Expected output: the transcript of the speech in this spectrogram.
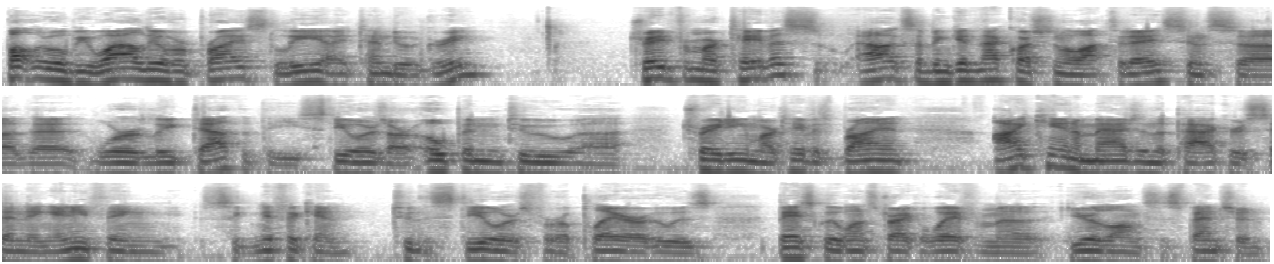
Butler will be wildly overpriced. Lee, I tend to agree. Trade for Martavis. Alex, I've been getting that question a lot today since uh, the word leaked out that the Steelers are open to uh, trading Martavis Bryant. I can't imagine the Packers sending anything significant to the Steelers for a player who is basically one strike away from a year long suspension.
